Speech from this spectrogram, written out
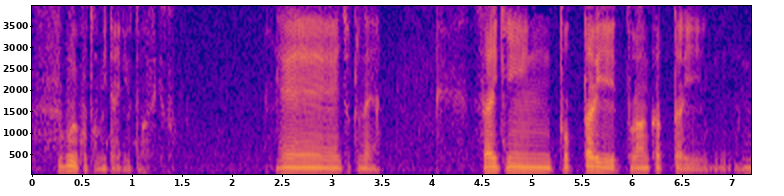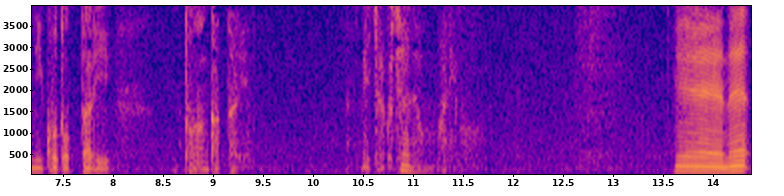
すごいことみたいに言ってますけど。えー、ちょっとね、最近取ったり取らんかったり、2個取ったり、取らんかったり。めちゃくちゃやで、ほんまにもう。えーね。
